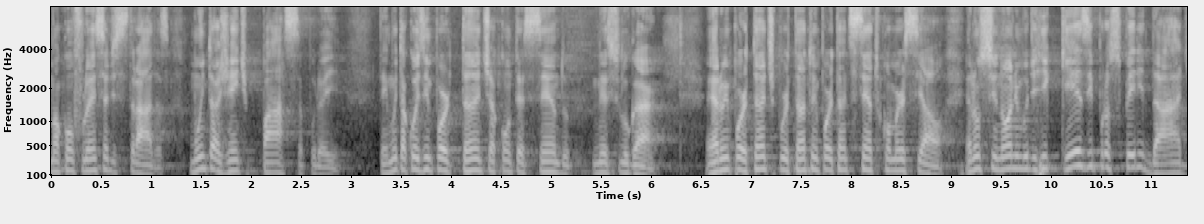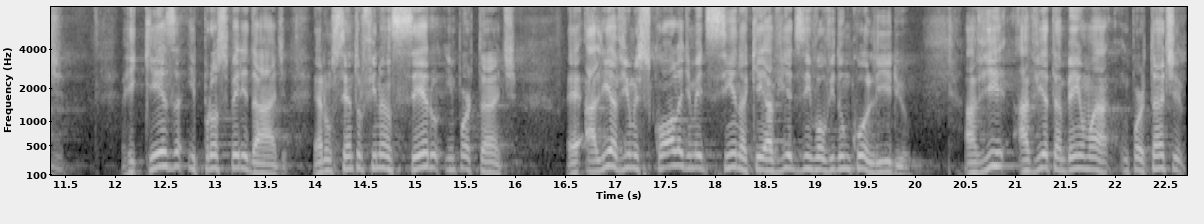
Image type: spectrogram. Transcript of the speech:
numa confluência de estradas. Muita gente passa por aí. Tem muita coisa importante acontecendo nesse lugar. Era um importante, portanto, um importante centro comercial. Era um sinônimo de riqueza e prosperidade. Riqueza e prosperidade. Era um centro financeiro importante. É, ali havia uma escola de medicina que havia desenvolvido um colírio. Havia, havia também uma importante,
